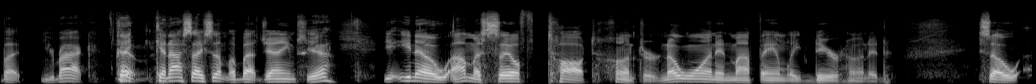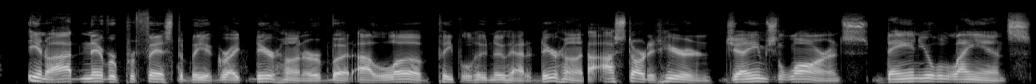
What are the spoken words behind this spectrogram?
but you're back. Hey, can I say something about James? Yeah. Y- You know, I'm a self taught hunter. No one in my family deer hunted. So, you know, I'd never professed to be a great deer hunter, but I love people who knew how to deer hunt. I started hearing James Lawrence, Daniel Lance,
